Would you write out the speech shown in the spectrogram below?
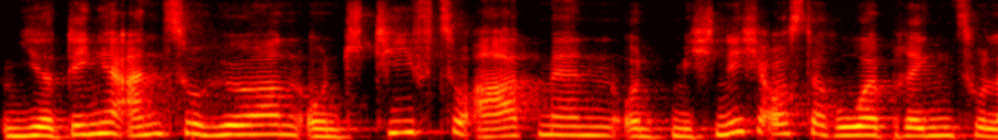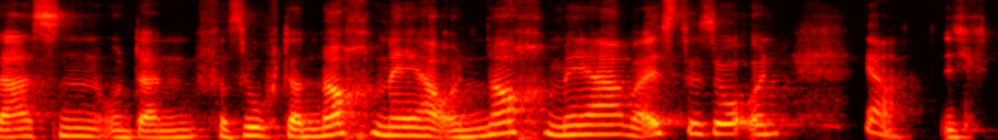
mir Dinge anzuhören und tief zu atmen und mich nicht aus der Ruhe bringen zu lassen und dann versucht er noch mehr und noch mehr, weißt du so und ja, ich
